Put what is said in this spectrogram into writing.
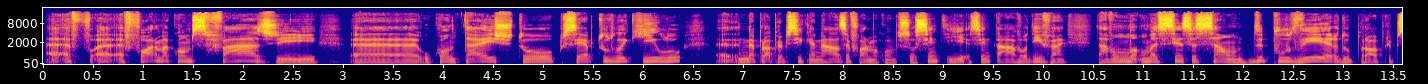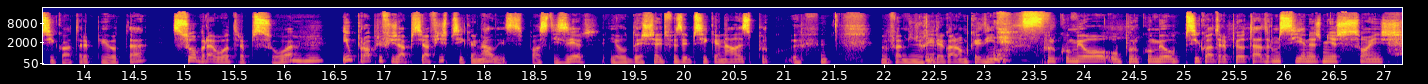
a, a forma como se faz e uh, o contexto, percebe tudo aquilo uh, na própria psicanálise, a forma como a pessoa sentia, sentava, ou divã, dava uma, uma sensação de poder do próprio psicanalista psicoterapeuta sobre a outra pessoa. Uhum. Eu próprio já, já fiz psicanálise, posso dizer. Eu deixei de fazer psicanálise porque. Vamos nos rir agora um bocadinho. Porque o meu, porque o meu psicoterapeuta adormecia nas minhas sessões.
